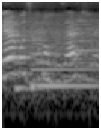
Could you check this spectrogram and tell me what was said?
primeira música que compuseste?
